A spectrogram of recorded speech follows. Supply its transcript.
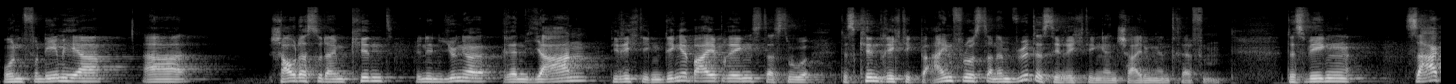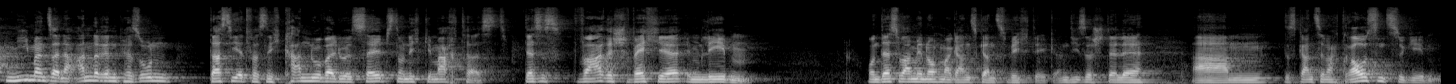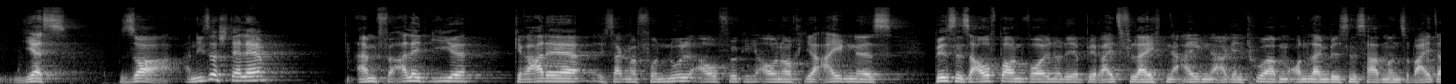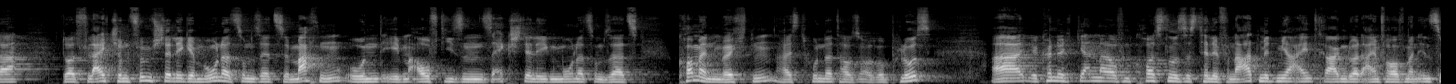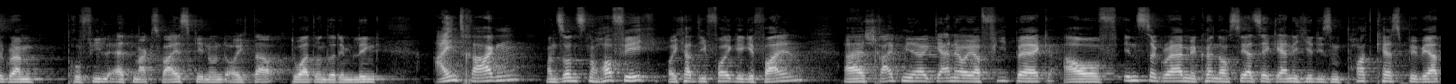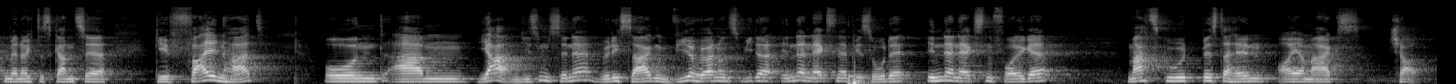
Und von dem her äh, schau, dass du deinem Kind in den jüngeren Jahren die richtigen Dinge beibringst, dass du das Kind richtig beeinflusst, dann wird es die richtigen Entscheidungen treffen. Deswegen sag niemand seiner anderen Person, dass sie etwas nicht kann, nur weil du es selbst noch nicht gemacht hast. Das ist wahre Schwäche im Leben. Und das war mir nochmal ganz, ganz wichtig, an dieser Stelle ähm, das Ganze nach draußen zu geben. Yes. So, an dieser Stelle ähm, für alle, die gerade, ich sag mal, von null auf wirklich auch noch ihr eigenes Business aufbauen wollen oder ihr bereits vielleicht eine eigene Agentur haben, Online-Business haben und so weiter, dort vielleicht schon fünfstellige Monatsumsätze machen und eben auf diesen sechsstelligen Monatsumsatz kommen möchten, heißt 100.000 Euro plus. Äh, ihr könnt euch gerne mal auf ein kostenloses Telefonat mit mir eintragen, dort einfach auf mein Instagram-Profil at maxweiss gehen und euch da, dort unter dem Link eintragen. Ansonsten hoffe ich, euch hat die Folge gefallen. Äh, schreibt mir gerne euer Feedback auf Instagram. Ihr könnt auch sehr, sehr gerne hier diesen Podcast bewerten, wenn euch das Ganze gefallen hat. Und ähm, ja, in diesem Sinne würde ich sagen, wir hören uns wieder in der nächsten Episode, in der nächsten Folge. Macht's gut, bis dahin, euer Max. Ciao.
